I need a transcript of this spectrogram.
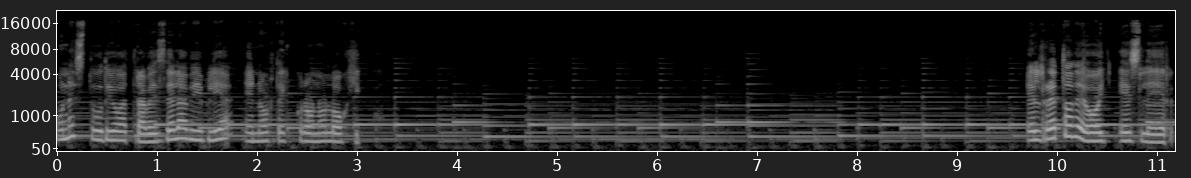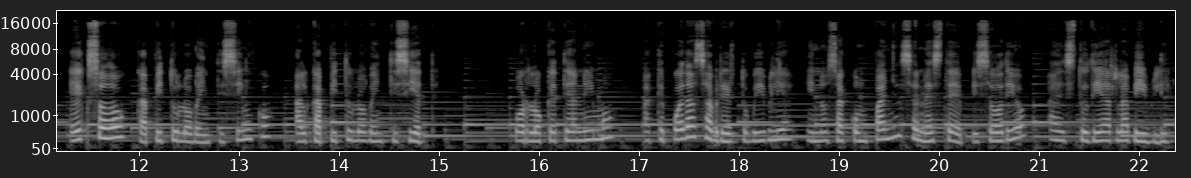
un estudio a través de la Biblia en orden cronológico. El reto de hoy es leer Éxodo capítulo 25 al capítulo 27, por lo que te animo a que puedas abrir tu Biblia y nos acompañes en este episodio a estudiar la Biblia.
